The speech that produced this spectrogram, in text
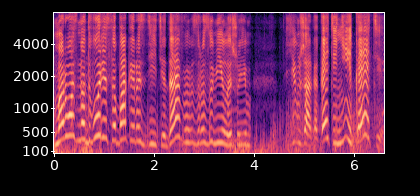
мороз на дворі, собаки роздіті, да? Ви зрозуміли, що їм, їм жарко. Кеті, ні, Кеті.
